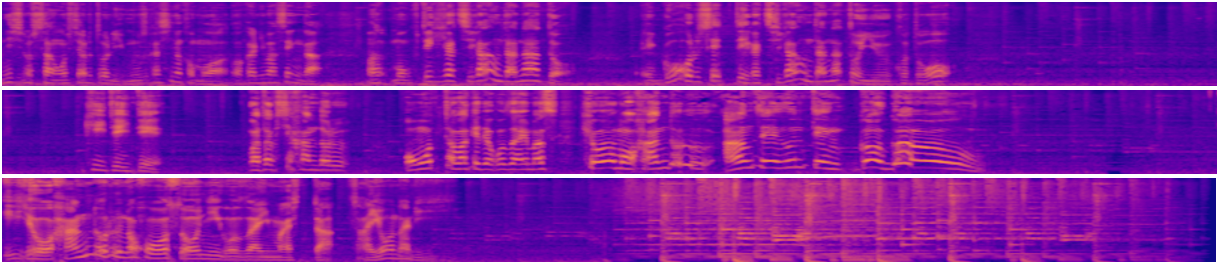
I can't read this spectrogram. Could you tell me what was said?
西野さんおっしゃる通り難しいのかも分かりませんが、まあ、目的が違うんだなとえゴール設定が違うんだなということを聞いていて、私ハンドル思ったわけでございます。今日もハンドル安全運転ゴーゴー以上、ハンドルの放送にございました。さようなら。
